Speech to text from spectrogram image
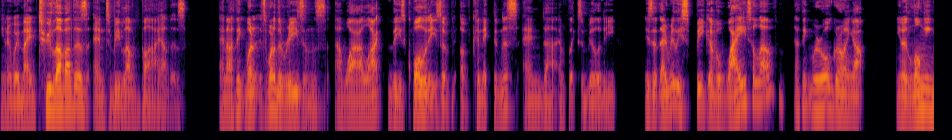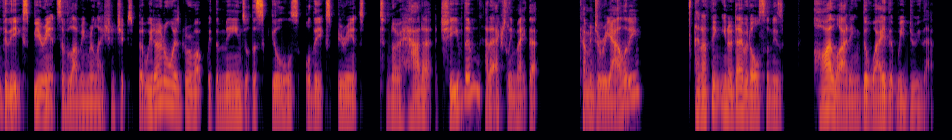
You know we're made to love others and to be loved by others. And I think one, it's one of the reasons uh, why I like these qualities of, of connectedness and uh, and flexibility is that they really speak of a way to love. I think we're all growing up, you know, longing for the experience of loving relationships, but we don't always grow up with the means or the skills or the experience to know how to achieve them, how to actually make that come into reality. And I think, you know, David Olson is highlighting the way that we do that.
